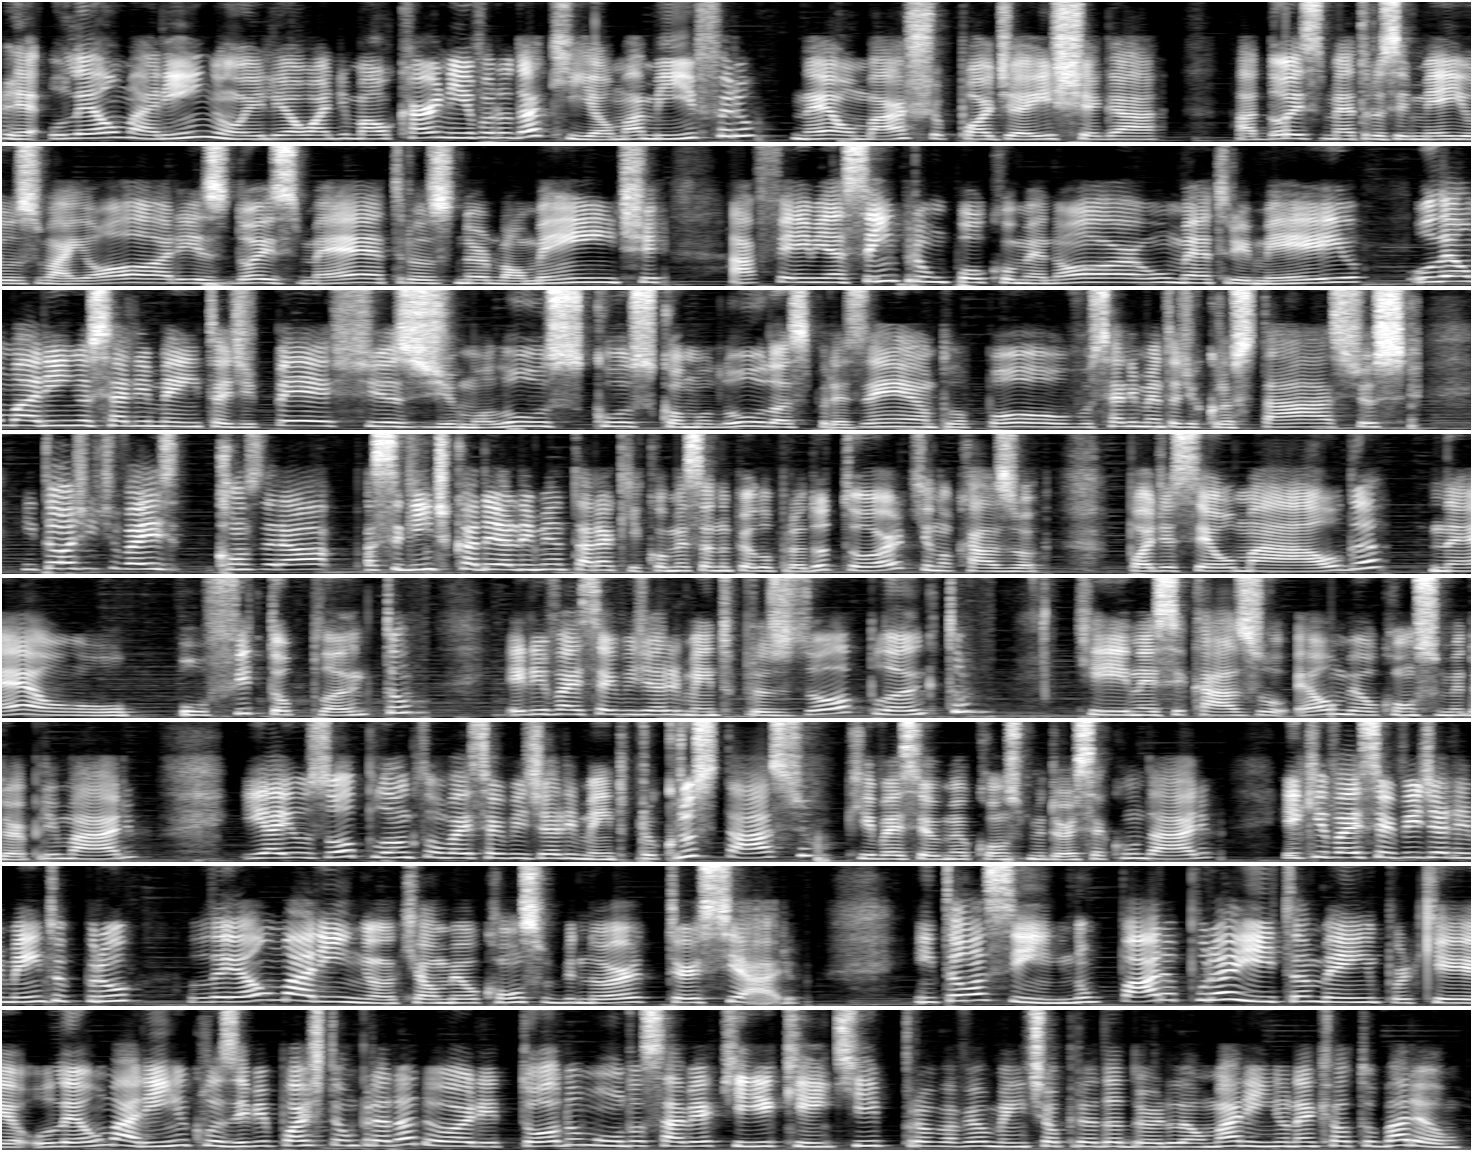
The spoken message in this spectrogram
é, o leão marinho, ele é um animal carnívoro daqui, é um mamífero, né? O macho pode aí chegar a dois metros e meio os maiores, dois metros normalmente. A fêmea é sempre um pouco menor, um metro e meio. O leão marinho se alimenta de peixes, de moluscos, como lulas, por exemplo, polvo, se alimenta de crustáceos. Então a gente vai considerar a seguinte cadeia alimentar aqui, começando pelo produtor, que no caso pode ser uma alga, né, o, o fitoplâncton. Ele vai servir de alimento para o zooplâncton, que nesse caso é o meu consumidor primário. E aí o zooplâncton vai servir de alimento para o crustáceo, que vai ser o meu consumidor secundário, e que vai servir de alimento para o leão marinho, que é o meu consumidor terciário. Então, assim, não para por aí também, porque o leão marinho, inclusive, pode ter um predador, e todo mundo sabe aqui quem que provavelmente é o predador do leão marinho, né, que é o tubarão.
